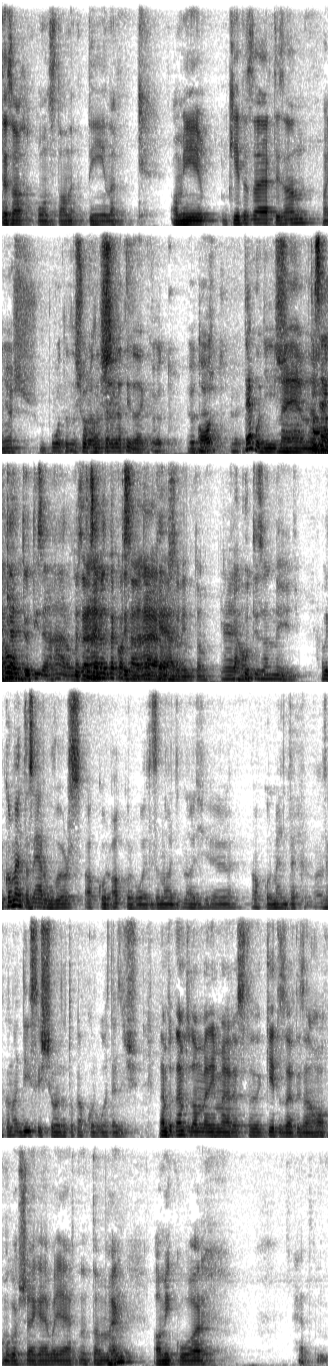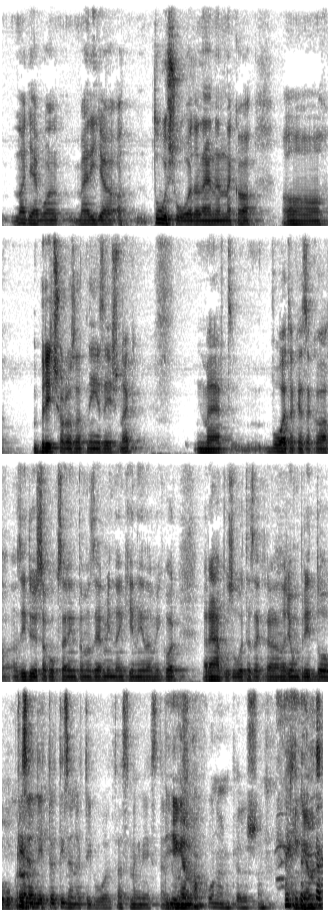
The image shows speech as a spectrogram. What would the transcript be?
volt ez a Konstantin, ami 2010 hanyas volt ez a sorozat eredetileg? 5. Ötös? 6. Dehogy is. Nem, nem. 12, 13, 15-be kasszálták 13 el. szerintem. Akkor 14. Amikor ment az Arrowverse, akkor, akkor volt ez a nagy, nagy akkor mentek ezek a nagy DC sorozatok, akkor volt ez is. Nem, nem tudom, mert én már ezt 2016 magasságában jártam meg, Mhm. amikor nagyjából már így a, a túlsó oldalán ennek a, a brit sorozat nézésnek, mert voltak ezek a, az időszakok szerintem azért mindenkinél, amikor rábuzult ezekre a nagyon brit dolgokra. 14-től 15-ig volt, azt megnéztem. Igen. Akkor nem keresem. Igen.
